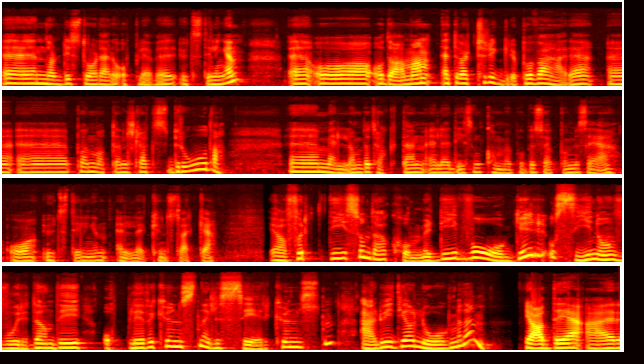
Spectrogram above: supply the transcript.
eh, når de står der og opplever utstillingen. Eh, og, og, da er man etter hvert tryggere på å være eh, på en måte en slags bro, da. Eh, mellom betrakteren eller de som kommer på besøk på museet, og utstillingen eller kunstverket. Ja, for de som da kommer, de våger å si noe om hvordan de opplever kunsten eller ser kunsten. Er du i dialog med dem? Ja, det er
